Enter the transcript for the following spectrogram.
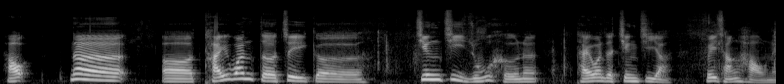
好，那呃，台湾的这个经济如何呢？台湾的经济啊，非常好呢，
